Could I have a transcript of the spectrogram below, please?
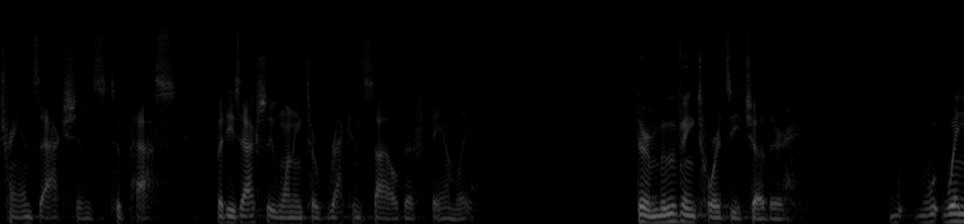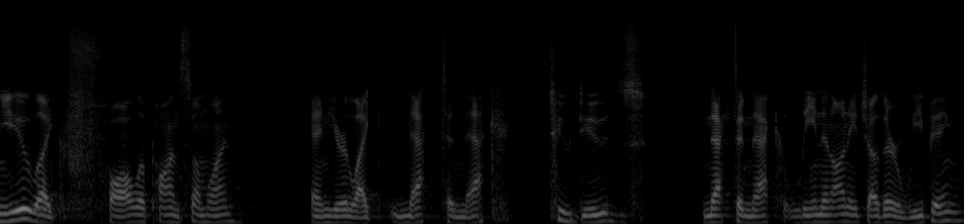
transactions to pass, but He's actually wanting to reconcile their family. They're moving towards each other. When you like fall upon someone and you're like neck to neck, two dudes neck to neck, leaning on each other, weeping,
